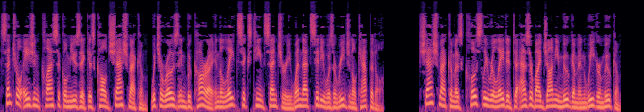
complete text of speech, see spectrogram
Central Asian classical music is called Shashmakam, which arose in Bukhara in the late 16th century when that city was a regional capital. Shashmakam is closely related to Azerbaijani mugam and Uyghur mukam.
